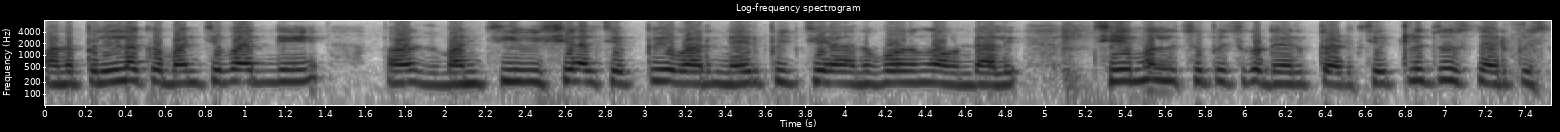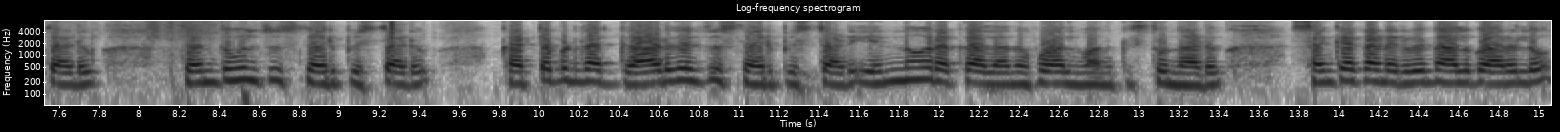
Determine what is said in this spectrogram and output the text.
మన పిల్లలకు మంచి వారిని మంచి విషయాలు చెప్పి వారిని నేర్పించే అనుభవంగా ఉండాలి. చీమలను చూపించుకుని నేర్పుతాడు చెట్లు చూసి నేర్పిస్తాడు జంతువులు చూసి నేర్పిస్తాడు కట్టబడిన గాడిదని చూసి నేర్పిస్తాడు. ఎన్నో రకాల అనుభవాలు మనకిస్తున్నాడు. సంఖ్యాకాండ ఇరవై నాలుగు ఆరులో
